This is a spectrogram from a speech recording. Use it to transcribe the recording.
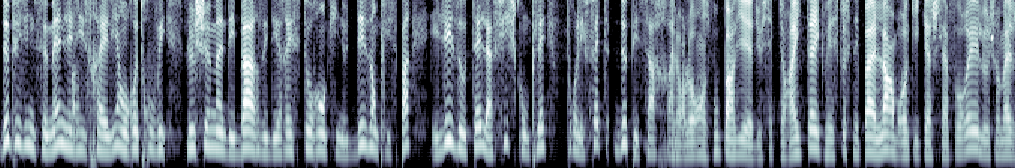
Depuis une semaine, les Israéliens ont retrouvé le chemin des bars et des restaurants qui ne désemplissent pas et les hôtels affichent complet pour les fêtes de Pessah. Alors Laurence, vous parliez du secteur high-tech, mais est-ce que ce n'est pas l'arbre qui cache la forêt? Le chômage,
